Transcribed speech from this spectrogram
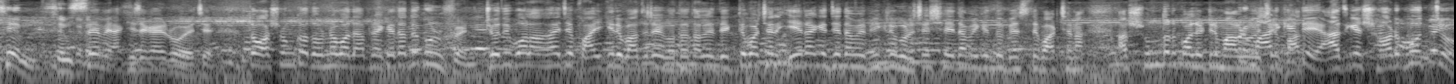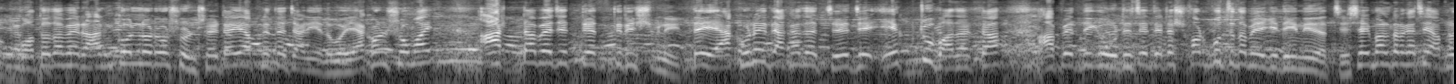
সেম সেম সেম একই জায়গায় রয়েছে। তো অসংখ্য ধন্যবাদ আপনাকে। তো দেখুন ফ্রেন্ড যদি বলা হয় যে পাইকারি বাজারের কথা তাহলে দেখতে পাচ্ছেন এর আগে যে দামে বিক্রি করেছে সেই দামে কিন্তু বেচতে পারছে না। আর সুন্দর কোয়ালিটির মাল রয়েছে। মার্কেটে আজকে সর্বোচ্চ কত দামে রান করল রসুন সেটাই আপনাদের জানিয়ে দেবো। এখন সময় আটটা বেজে তেত্রিশ মিনিট। তাই এখনই দেখা যাচ্ছে যে একটু বাজারটা আপের দিকে উঠেছে যেটা সর্বোচ্চ দামে এগিয়ে দিয়ে নিয়ে যাচ্ছে। সেই মালটার কাছে আপনাদের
